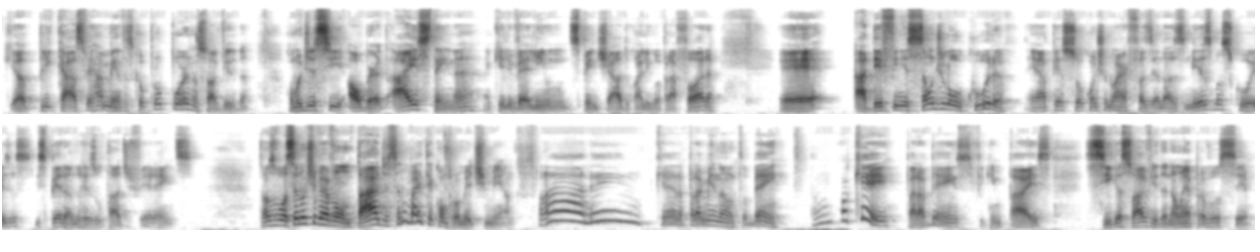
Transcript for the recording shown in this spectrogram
Que é aplicar as ferramentas que eu propor na sua vida. Como disse Albert Einstein, né, aquele velhinho despenteado com a língua para fora, é, a definição de loucura é a pessoa continuar fazendo as mesmas coisas esperando resultados diferentes. Então, se você não tiver vontade, você não vai ter comprometimento. Você fala, ah, nem quero para mim não, tô bem. Então, ok, parabéns, fique em paz, siga a sua vida, não é para você.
